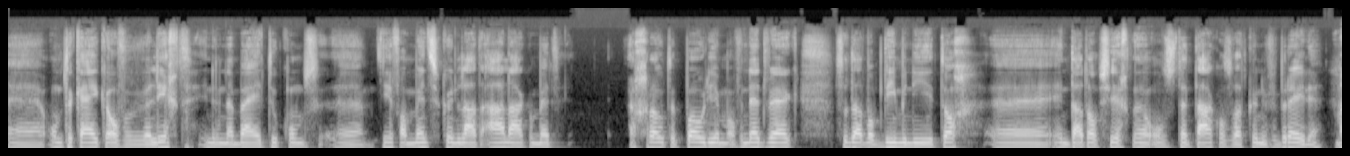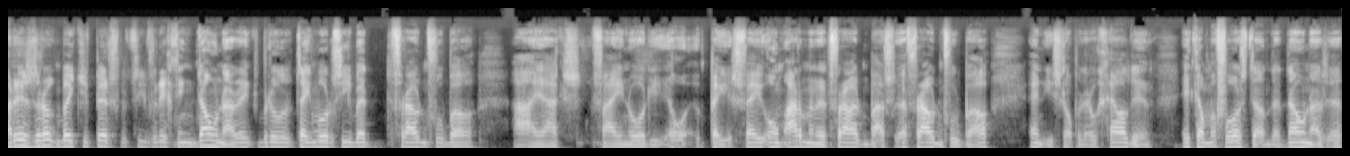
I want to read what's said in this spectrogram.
Uh, om te kijken of we wellicht in de nabije toekomst uh, in ieder geval mensen kunnen laten aanhaken met een groter podium of netwerk, zodat we op die manier toch uh, in dat opzicht onze tentakels wat kunnen verbreden. Maar is er ook een beetje perspectief richting donor? Ik bedoel, tegenwoordig zie je bij vrouwenvoetbal Ajax, Feyenoord, die, PSV omarmen het vrouwenvoetbal en die stoppen er ook geld in. Ik kan me voorstellen dat donors de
